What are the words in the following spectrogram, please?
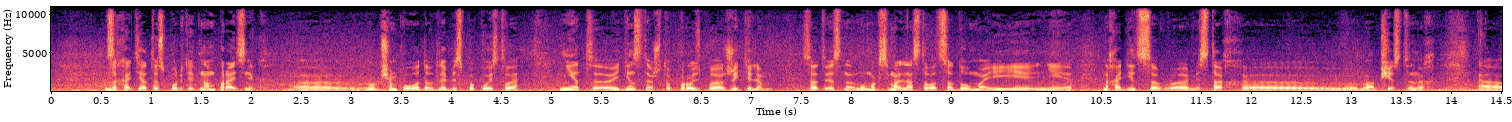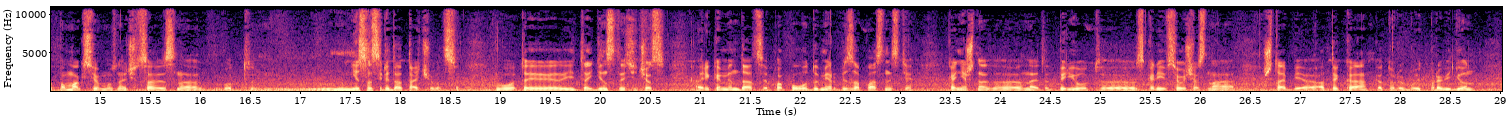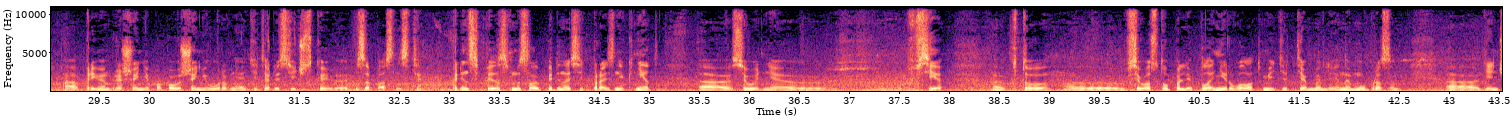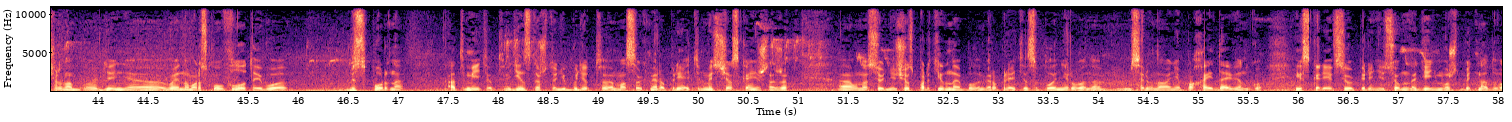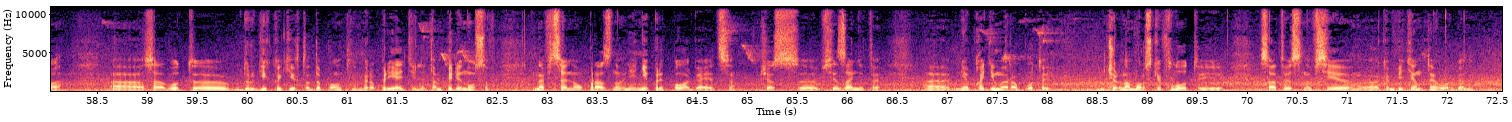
захотят испортить нам праздник. Э, В общем, поводов для беспокойства нет. Единственное, что просьба жителям, соответственно, ну, максимально оставаться дома и не находиться в местах э, общественных э, по максимуму, значит, соответственно, вот не сосредотачиваться. Вот. И это единственная сейчас рекомендация. По поводу мер безопасности, конечно, на этот период, скорее всего, сейчас на штабе АТК, который будет проведен, примем решение по повышению уровня антитеррористической безопасности. В принципе, смысла переносить праздник нет. Э, Сегодня э, все, э, кто э, в Севастополе планировал отметить тем или иным образом День, Черно... День военно-морского флота, его бесспорно отметят. Единственное, что не будет э, массовых мероприятий. Мы сейчас, конечно же, э, у нас сегодня еще спортивное было мероприятие запланировано, соревнование по хайдайвингу. Их, скорее всего, перенесем на день, может быть, на два. А вот э, других каких-то дополнительных мероприятий или там переносов на официального празднования не предполагается. Сейчас все заняты необходимой работой. Черноморский флот и, соответственно, все компетентные органы.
